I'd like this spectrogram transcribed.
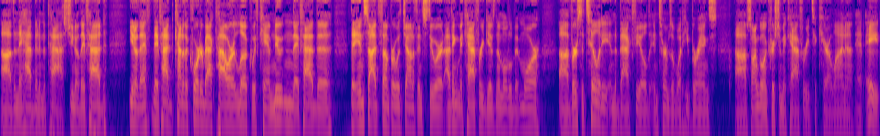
uh, than they have been in the past. You know, they've had, you know, they've they've had kind of the quarterback power look with Cam Newton. They've had the the inside thumper with Jonathan Stewart. I think McCaffrey gives them a little bit more uh, versatility in the backfield in terms of what he brings. Uh, so I'm going Christian McCaffrey to Carolina at eight,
